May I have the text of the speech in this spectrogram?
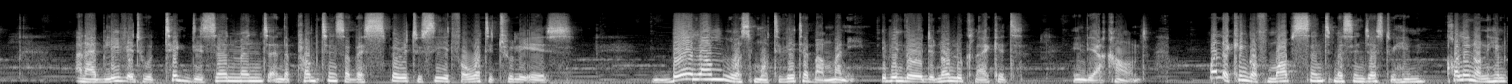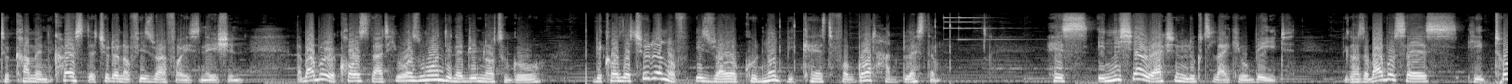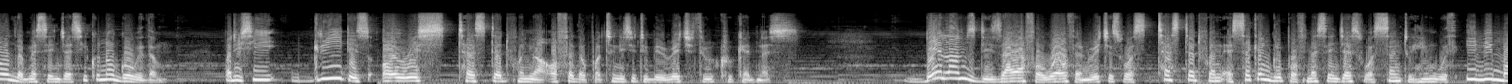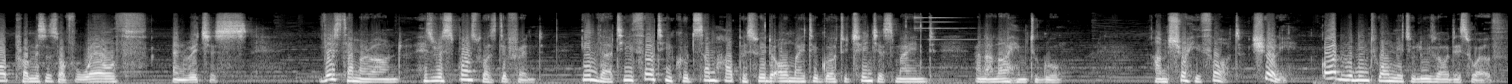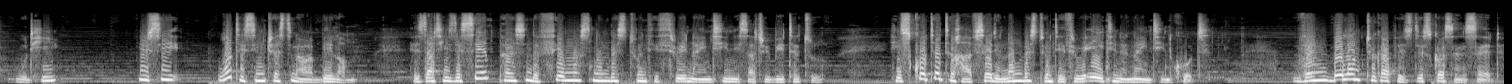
And I believe it would take discernment and the promptings of the Spirit to see it for what it truly is. Balaam was motivated by money, even though it did not look like it in the account. When the king of Moab sent messengers to him, calling on him to come and curse the children of Israel for his nation, the Bible records that he was warned in a dream not to go because the children of Israel could not be cursed for God had blessed them. His initial reaction looked like he obeyed because the Bible says he told the messengers he could not go with them. But you see, greed is always tested when you are offered the opportunity to be rich through crookedness. Balaam's desire for wealth and riches was tested when a second group of messengers was sent to him with even more promises of wealth and riches. This time around, his response was different, in that he thought he could somehow persuade Almighty God to change his mind and allow him to go. I'm sure he thought, surely, God wouldn't want me to lose all this wealth, would he? You see, what is interesting about Balaam is that he's the same person the famous Numbers 23:19 is attributed to. He's quoted to have said in Numbers 23, 18 and 19, quote, Then Balaam took up his discourse and said,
